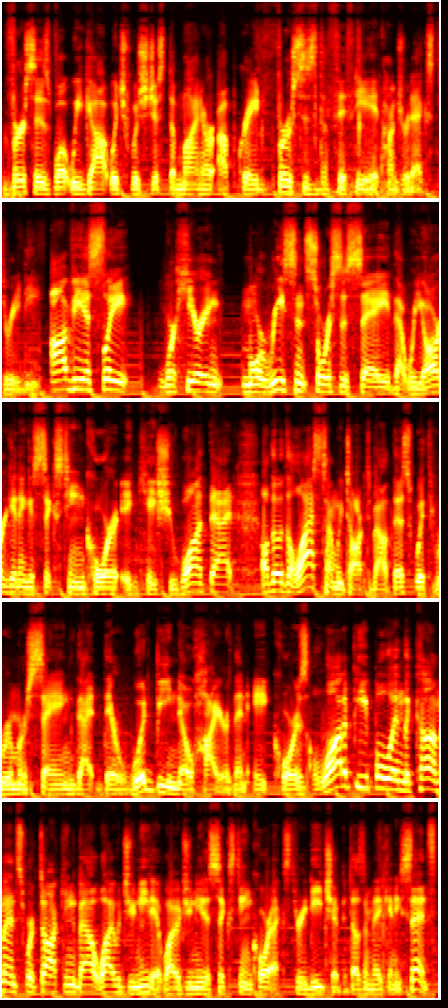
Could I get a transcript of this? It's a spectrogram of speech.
versus what we got, which was just a minor upgrade versus the 5800X 3D. Obviously, we're hearing more recent sources say that we are getting a 16 core in case you want that. Although the last time we talked about this with rumors saying that there would be no higher than 8 cores, a lot of people in the comments were talking about why would you need it? Why would you need a 16 core X3D chip? It doesn't make any sense.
